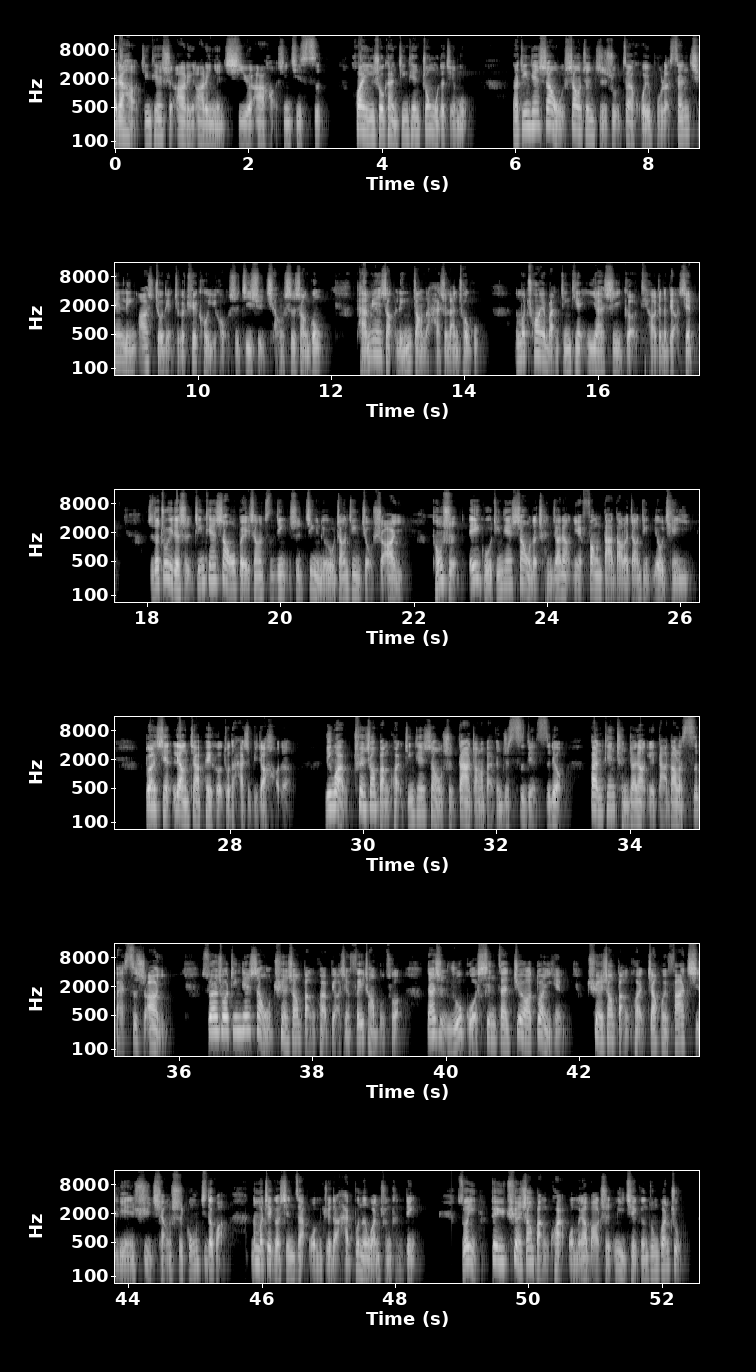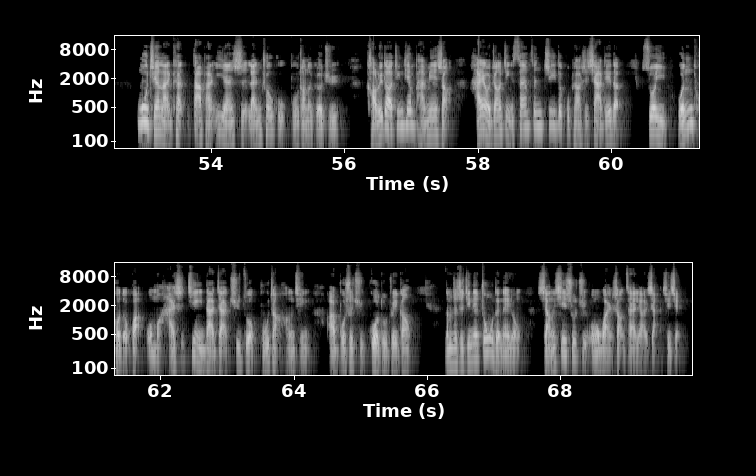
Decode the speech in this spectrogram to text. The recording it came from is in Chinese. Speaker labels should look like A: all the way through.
A: 大家好，今天是二零二零年七月二号，星期四，欢迎收看今天中午的节目。那今天上午，上证指数在回补了三千零二十九点这个缺口以后，是继续强势上攻。盘面上领涨的还是蓝筹股。那么创业板今天依然是一个调整的表现。值得注意的是，今天上午北上资金是净流入将近九十二亿，同时 A 股今天上午的成交量也放大到了将近六千亿，短线量价配合做的还是比较好的。另外，券商板块今天上午是大涨了百分之四点四六，半天成交量也达到了四百四十二亿。虽然说今天上午券商板块表现非常不错，但是如果现在就要断言券商板块将会发起连续强势攻击的话，那么这个现在我们觉得还不能完全肯定。所以，对于券商板块，我们要保持密切跟踪关注。目前来看，大盘依然是蓝筹股补涨的格局。考虑到今天盘面上，还有将近三分之一的股票是下跌的，所以稳妥的话，我们还是建议大家去做补涨行情，而不是去过度追高。那么这是今天中午的内容，详细数据我们晚上再聊一下，谢谢。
